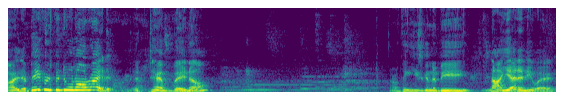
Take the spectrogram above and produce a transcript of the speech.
All right, Baker's been doing all right at, at Tampa Bay, no? I don't think he's going to be, not yet anyway.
